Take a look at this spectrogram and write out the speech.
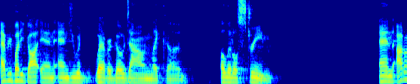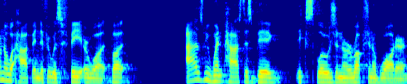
everybody got in and you would, whatever, go down like a, a little stream. And I don't know what happened, if it was fate or what, but as we went past this big explosion or eruption of water,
